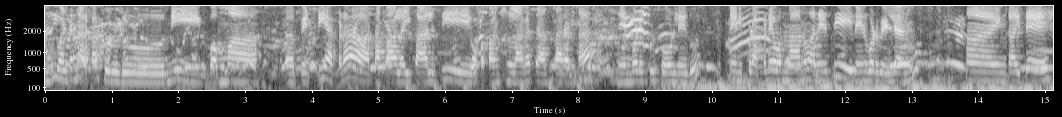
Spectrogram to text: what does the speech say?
ఎందుకంటే నరకాసురుడుని బొమ్మ పెట్టి అక్కడ టపాలయి కాల్చి ఒక ఫంక్షన్ లాగా చేస్తారంట. నేను కూడా ఎప్పుడు చూడలేదు. నేను ఇప్పుడు అక్కడే ఉన్నాను అనేసి నేను కూడా వెళ్ళాను. ఇంకా అయితే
